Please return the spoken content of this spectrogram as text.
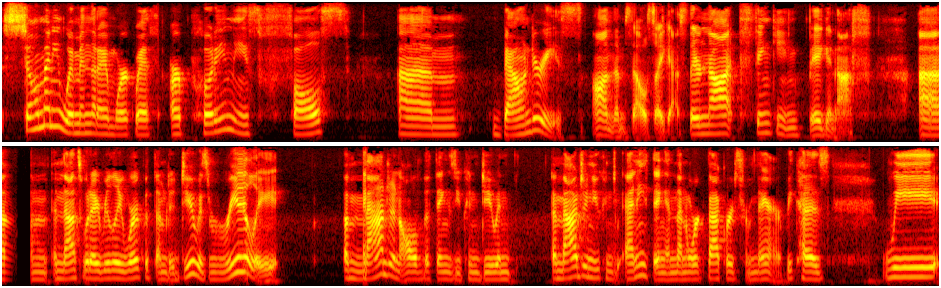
so many women that I work with are putting these false um, boundaries on themselves, I guess. They're not thinking big enough. Um, and that's what I really work with them to do is really imagine all the things you can do and imagine you can do anything and then work backwards from there because we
